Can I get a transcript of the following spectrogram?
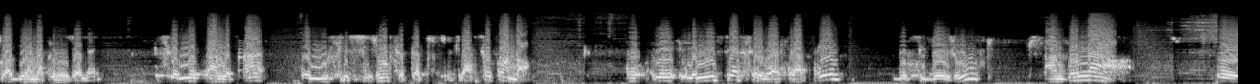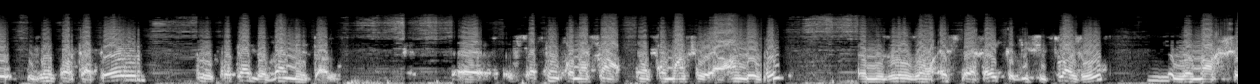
soit bien approvisionné. Ce n'est pas le cas et nous fustigeons cette attitude-là. Cependant, euh, le ministère s'est rattrapé depuis deux jours en donnant aux importateurs un quota de 20 000 tonnes. Euh, certains commerçants ont commencé à enlever et nous osons espérer que d'ici trois jours, le marché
